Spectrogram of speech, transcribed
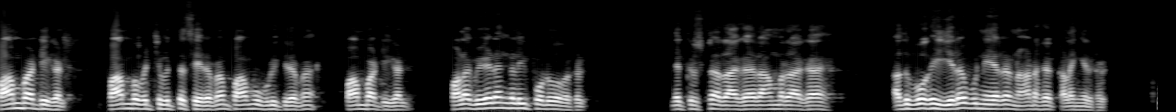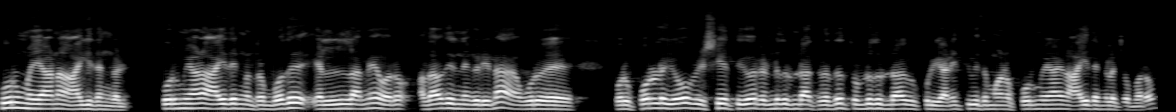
பாம்பாட்டிகள் பாம்பை வச்சு வித்த செய்கிறவன் பாம்பு பிடிக்கிறவன் பாம்பாட்டிகள் பல வேடங்களை போடுபவர்கள். இந்த கிருஷ்ணராக ராமராக அதுபோக இரவு நேர நாடக கலைஞர்கள். கூர்மையான ஆயுதங்கள். கூர்மையான ஆயுதங்கள்ன்ற போது எல்லாமே வரும். அதாவது என்ன கேட்டீங்கன்னா ஒரு ஒரு பொருளையோ விஷயத்தையோ ரெண்டு துண்டாக்குறது துண்டு துண்டாக்கக்கூடிய அனைத்து விதமான கூர்மையான ஆயுதங்களுக்கு வரும்.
